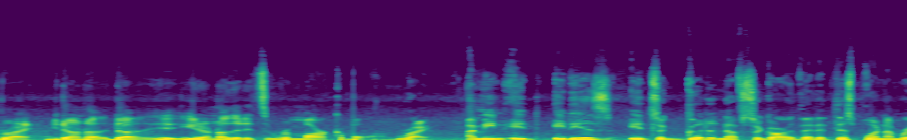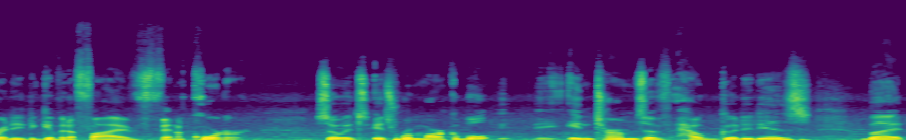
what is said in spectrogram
Right. You don't know. No, you- you don't know that it's remarkable. Right. I mean, it, it is. It's a good enough cigar that at this point I'm ready to give it a five and a quarter. So it's it's remarkable in terms of how good it is, but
